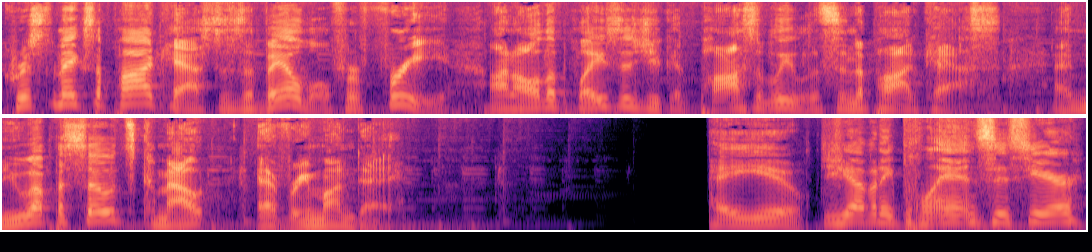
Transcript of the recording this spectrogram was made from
Chris DeMakes a Podcast is available for free on all the places you could possibly listen to podcasts, and new episodes come out every Monday. Hey, you. Do you have any plans this year?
